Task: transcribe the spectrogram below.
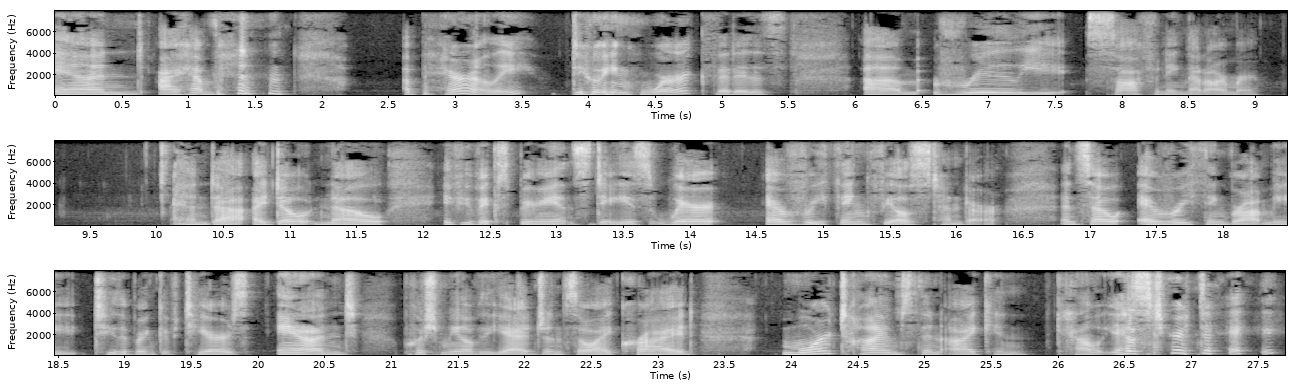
and I have been apparently doing work that is um, really softening that armor. And uh, I don't know if you've experienced days where everything feels tender. And so everything brought me to the brink of tears and pushed me over the edge. And so I cried more times than I can count yesterday.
